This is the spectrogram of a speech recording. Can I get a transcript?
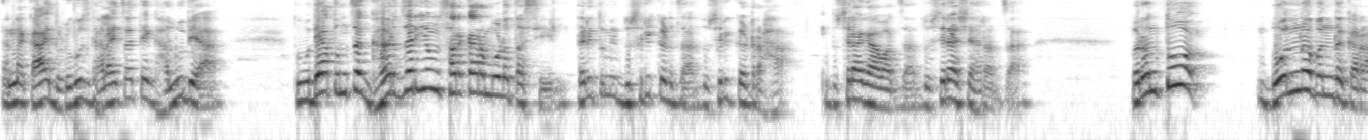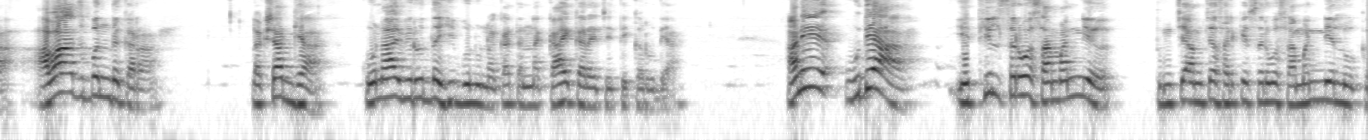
त्यांना काय धुडगूस घालायचा ते घालू द्या. तर उद्या तुमचं घर जर येऊन सरकार मोडत असेल तरी तुम्ही दुसरीकडे जा दुसरीकडे राहा. दुसऱ्या गावात जा दुसऱ्या शहरात जा. परंतु बोलणं बंद करा आवाज बंद करा. लक्षात घ्या कोणाविरुद्ध ही बोलू नका त्यांना काय करायचे ते करू द्या. आणि उद्या येथील सर्वसामान्य तुमच्या आमच्यासारखे सर्वसामान्य लोक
